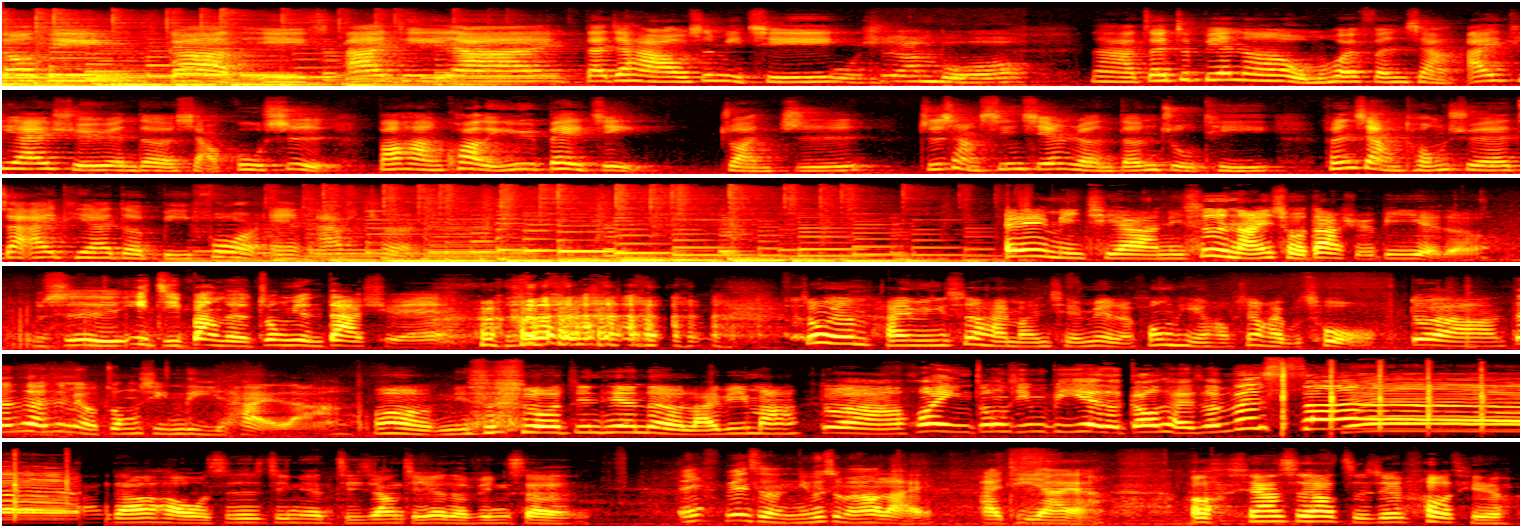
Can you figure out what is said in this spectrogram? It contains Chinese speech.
收听 God is ITI。大家好，我是米奇。我是安博。那在这边呢，我们会分享 ITI 学员的小故事，包含跨领域背景、转职、职场新鲜人等主题，分享同学在 ITI 的 Before and After。哎，米奇啊，你是哪一所大学毕业的？我是一级棒的中原大学。中原排名是还蛮前面的，风评好像还不错。对啊，但是还是没有中心厉害啦。嗯，你是说今天的来宾吗？对啊，欢迎中心毕业的高材生 Vincent。大家好，我是今年即将结业的 Vincent。哎，Vincent，你为什么要来 ITI 啊？哦，现在是要直接破题吗？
